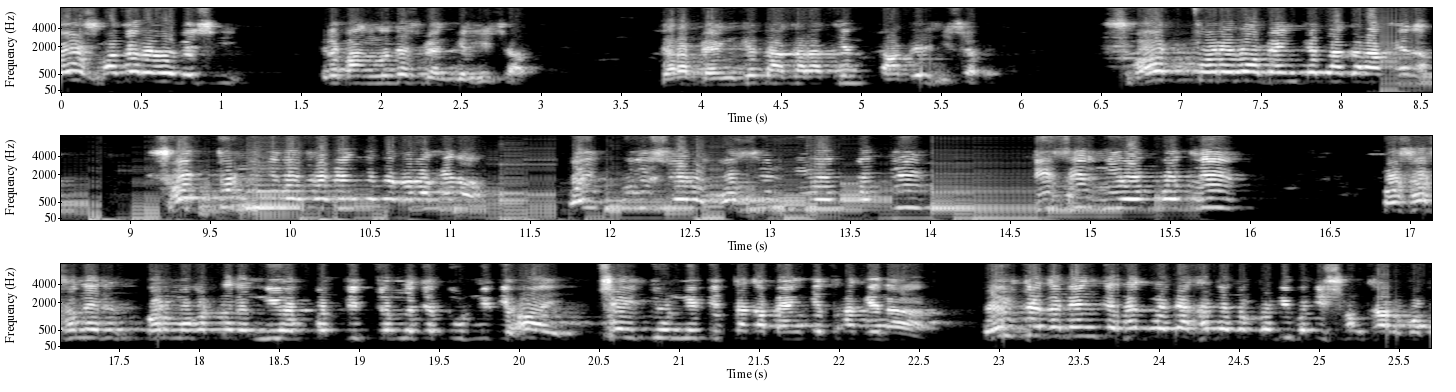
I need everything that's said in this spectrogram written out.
দশ হাজারেরও বেশি। এটা বাংলাদেশ ব্যাংকের হিসাব। যারা ব্যাংকে টাকা রাখেন, তাদের হিসাবে। সব চোরেরা ব্যাংকে টাকা রাখে না। সব দুর্নীতিবাজরা ব্যাংকে টাকা রাখে না। ওই পুলিশের ওসির নিয়োগ প্রশাসনের কর্মকর্তাদের নিয়োগ পত্রির জন্য যে দুর্নীতি হয়, সেই দুর্নীতির টাকা ব্যাংকে থাকে না। ওই টাকা ব্যাংকে থাকলে দেখা যেত কোটিপতির সংখ্যা আরও কত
